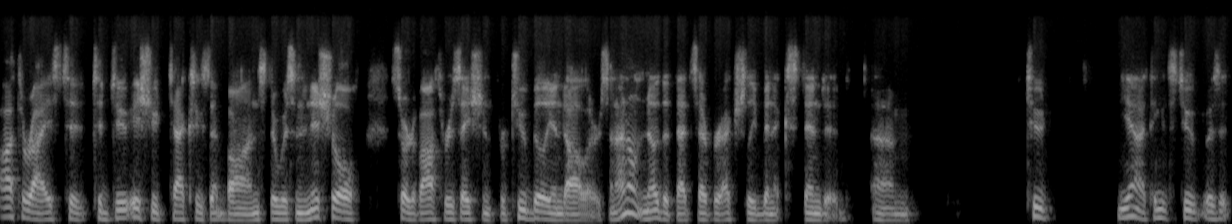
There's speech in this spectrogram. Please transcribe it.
authorized to, to do issue tax exempt bonds, there was an initial sort of authorization for $2 billion. And I don't know that that's ever actually been extended. Um, two, yeah, I think it's two, was it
